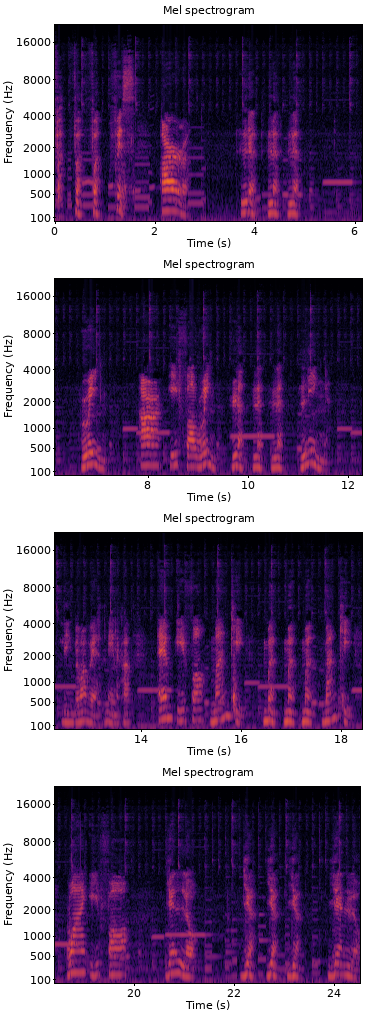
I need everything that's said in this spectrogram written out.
f f f fish R L L L ring R is for ring L L L ring ลิงแปลว่าแหวนนั่นเองนะครับ M is for monkey M M M monkey Y is for yellow Y Y Y yellow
